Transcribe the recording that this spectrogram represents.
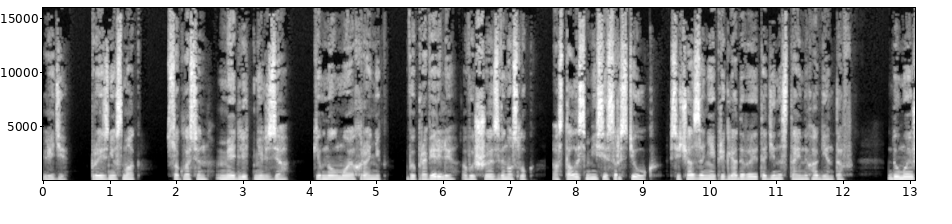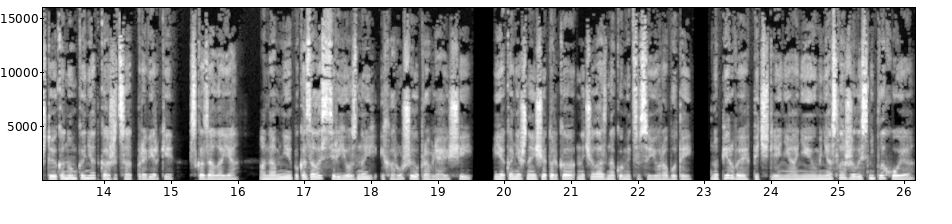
леди», — произнес маг. «Согласен, медлить нельзя», — кивнул мой охранник. «Вы проверили высшее звено слуг? Осталась миссис Растиук. Сейчас за ней приглядывает один из тайных агентов. Думаю, что экономка не откажется от проверки», сказала я. Она мне показалась серьезной и хорошей управляющей. Я, конечно, еще только начала знакомиться с ее работой, но первое впечатление о ней у меня сложилось неплохое.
